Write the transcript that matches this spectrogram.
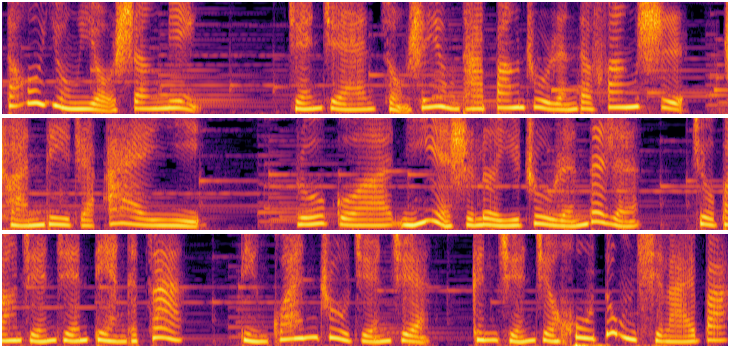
都拥有生命，卷卷总是用它帮助人的方式传递着爱意。如果你也是乐于助人的人，就帮卷卷点个赞，并关注卷卷，跟卷卷互动起来吧。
